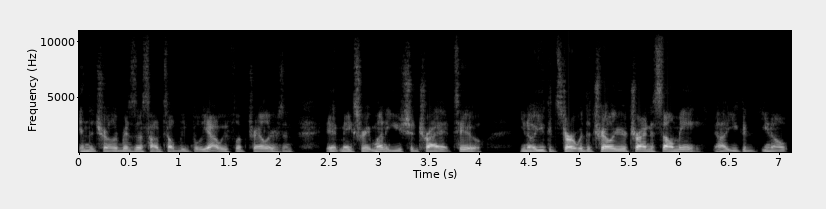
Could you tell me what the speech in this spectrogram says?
in the trailer business. I would tell people, yeah, we flip trailers and it makes great money. You should try it too. You know, you could start with the trailer you're trying to sell me. Uh, you could, you know,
